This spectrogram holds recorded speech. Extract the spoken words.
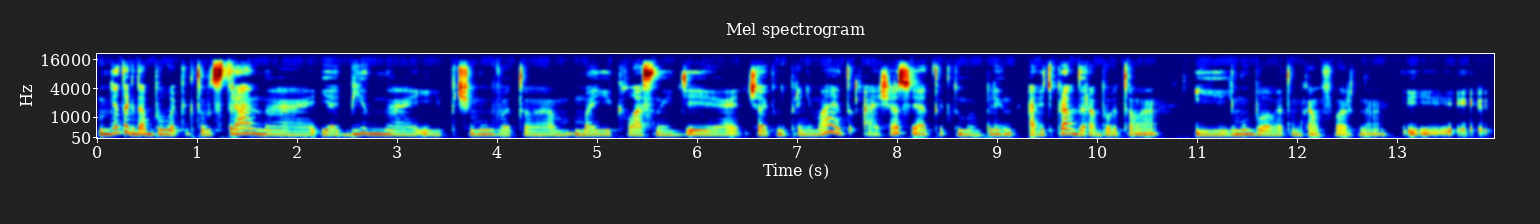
У меня тогда было как-то вот странно и обидно, и почему вот э, мои классные идеи человек не принимает, а сейчас я так думаю, блин, а ведь правда работала, и ему было в этом комфортно. И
